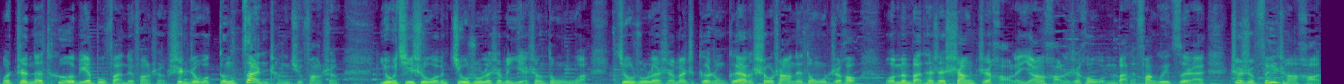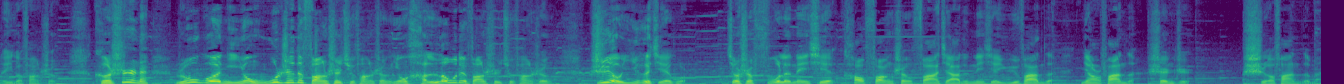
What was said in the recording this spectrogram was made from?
我真的特别不反对放生，甚至我更赞成去放生。尤其是我们救助了什么野生动物啊，救助了什么各种各样的受伤的动物之后，我们把它的伤治好了、养好了之后，我们把它放归自然，这是非常好的一个放生。可是呢，如果你用无知的方式去放生，用很 low 的方式去放生，只有一个结果。就是富了那些靠放生发家的那些鱼贩子、鸟贩子，甚至蛇贩子们。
